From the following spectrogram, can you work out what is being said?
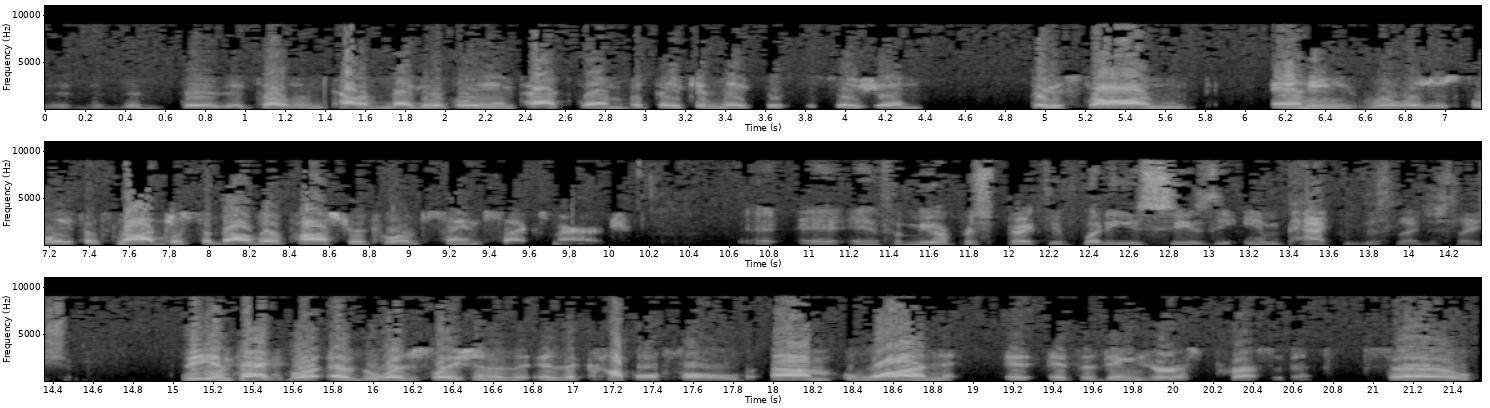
it, it, it doesn't kind of negatively impact them, but they can make this decision based on any religious belief. It's not just about their posture towards same-sex marriage. And from your perspective, what do you see as the impact of this legislation? The impact of the legislation is, is a couple-fold. Um, one, it, it's a dangerous precedent. So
